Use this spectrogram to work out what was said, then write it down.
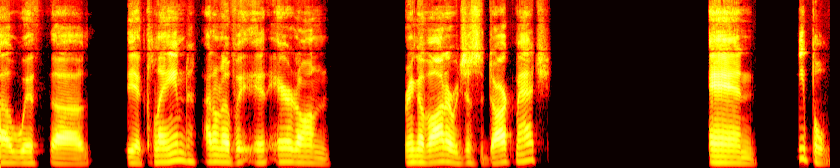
uh, with uh, the acclaimed. I don't know if it, it aired on Ring of Honor or just a dark match. And people,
